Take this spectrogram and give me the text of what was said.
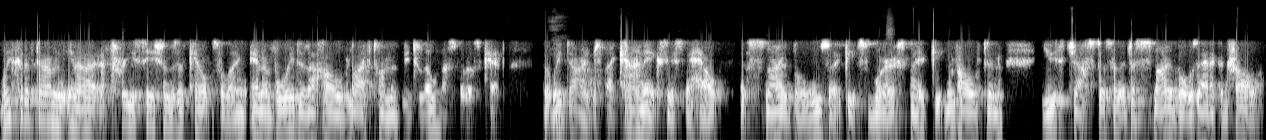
we could have done, you know, three sessions of counselling and avoided a whole lifetime of mental illness for this kid. But we don't. They can't access the help. It snowballs. It gets worse. They get involved in youth justice, and it just snowballs out of control.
